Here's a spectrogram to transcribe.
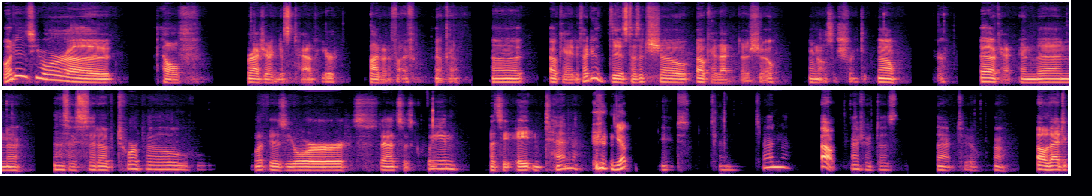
What is your uh, health? Or actually, I can just tab here. 5 out of 5. Okay. Uh, okay, if I do this, does it show? Okay, that does show. I'm also shrinking. No. Okay, and then uh, as I set up Torpo, what is your stats as queen? Let's see, 8 and 10. yep. 8, 10, 10. Oh, actually, it does that too. Oh, oh that.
